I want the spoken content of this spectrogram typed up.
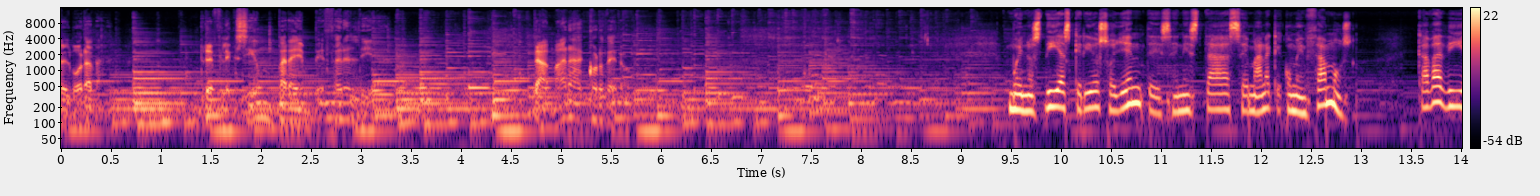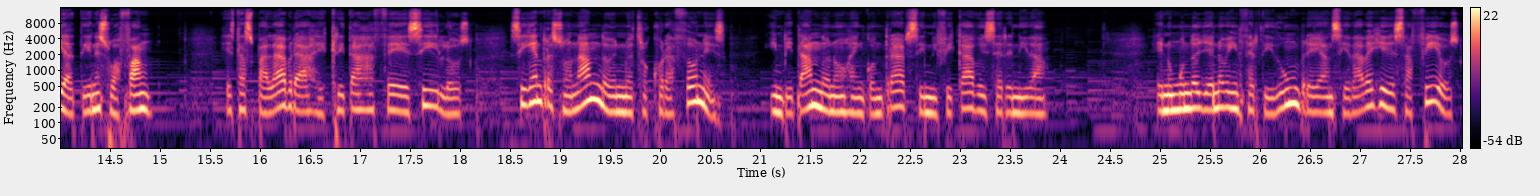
Alborada. Reflexión para empezar el día. Tamara Cordero. Buenos días queridos oyentes en esta semana que comenzamos. Cada día tiene su afán. Estas palabras, escritas hace siglos, siguen resonando en nuestros corazones, invitándonos a encontrar significado y serenidad. En un mundo lleno de incertidumbre, ansiedades y desafíos,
